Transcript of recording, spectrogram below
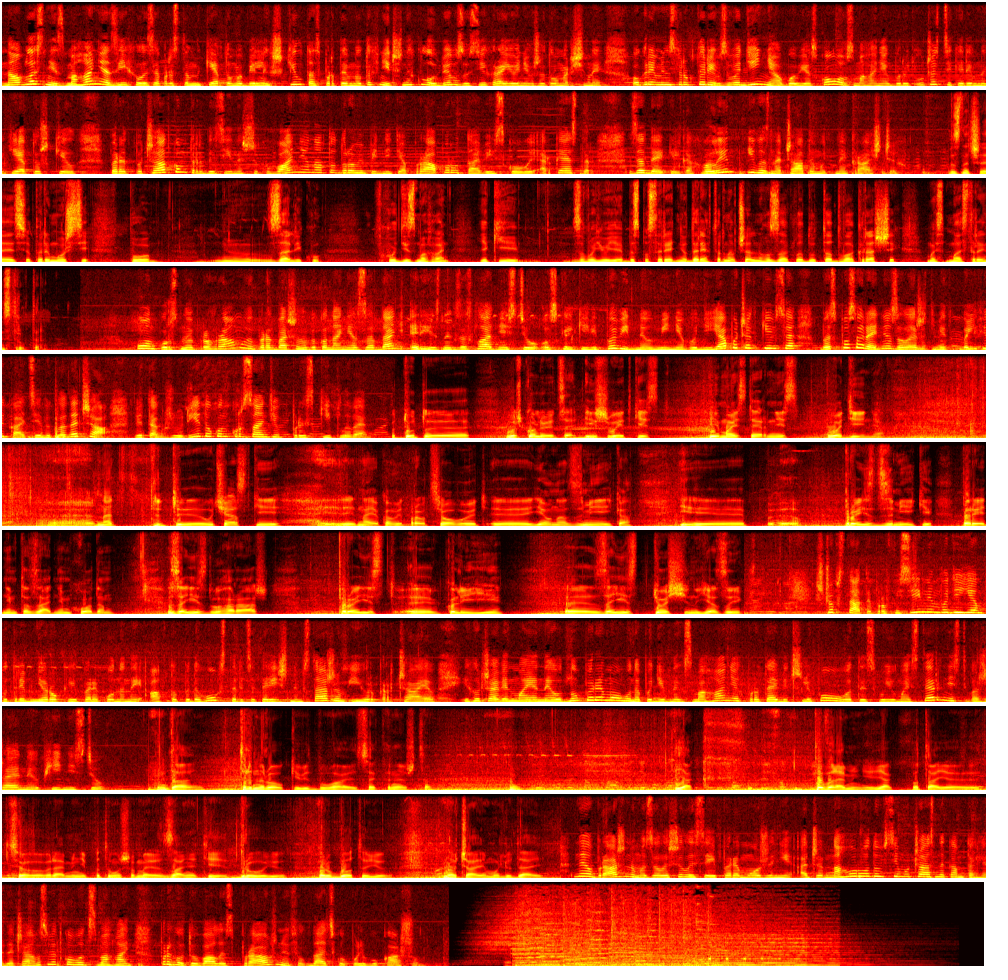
На обласні змагання з'їхалися представники автомобільних шкіл та спортивно-технічних клубів з усіх районів Житомирщини. Окрім інструкторів з водіння, обов'язково в змаганнях беруть участь керівники автошкіл. Перед початком традиційне шикування на автодромі підняття прапору та військовий оркестр. За декілька хвилин і визначатимуть найкращих. Визначаються переможці по е, заліку в ході змагань, які завоює безпосередньо директор навчального закладу та два кращих майстра-інструктора. Конкурсною програмою передбачено виконання завдань різних за складністю, оскільки відповідне вміння водія-початківця безпосередньо залежить від кваліфікації викладача. Відтак журі до конкурсантів прискіпливе. Тут е, вишколюється і швидкість, і майстерність водіння. Е, На участки, е, на якому відпрацьовують, е, є у нас змійка, проїзд змійки переднім та заднім ходом, заїзд в гараж, проїзд колії, заїзд тьощин язик. Щоб стати професійним водієм, потрібні роки, переконаний автопедагог з 30-річним стажем Ігор Карчаєв. І хоча він має не одну перемогу на подібних змаганнях, проте відшліфовувати свою майстерність вважає необхідністю. Да, тренування відбуваються, звісно. Як по времені, як вистачає цього времени, тому що ми зайняті другою роботою, навчаємо людей. Неображеними залишилися і переможені, адже в нагороду всім учасникам та глядачам святкових змагань приготували справжню солдатську польову кашу.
